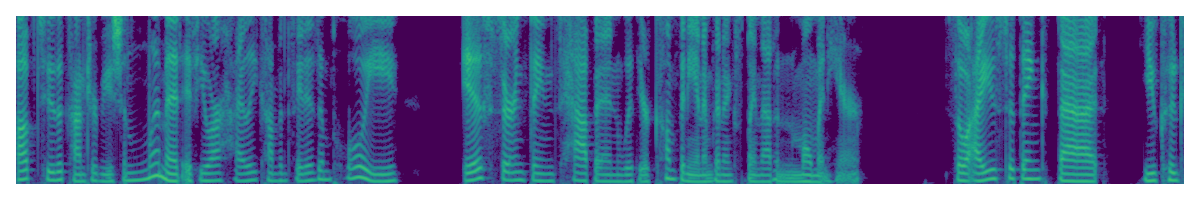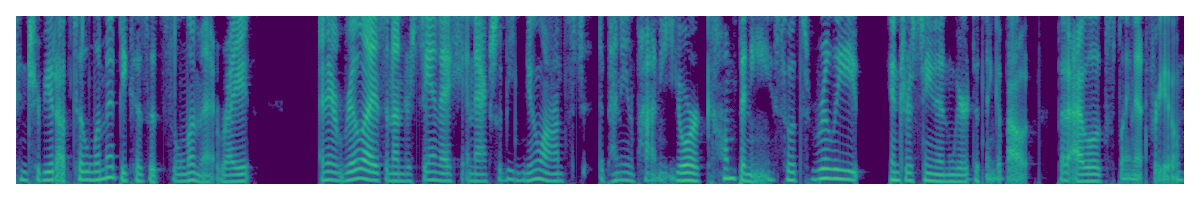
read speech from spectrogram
up to the contribution limit if you are a highly compensated employee if certain things happen with your company. And I'm going to explain that in a moment here. So I used to think that you could contribute up to the limit because it's the limit, right? I didn't realize and understand that it can actually be nuanced depending upon your company. So it's really interesting and weird to think about, but I will explain it for you.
